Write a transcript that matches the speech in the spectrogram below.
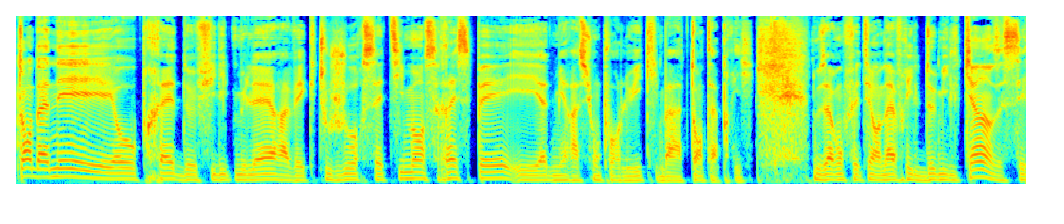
Tant d'années auprès de Philippe Muller avec toujours cet immense respect et admiration pour lui qui m'a tant appris. Nous avons fêté en avril 2015 ses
